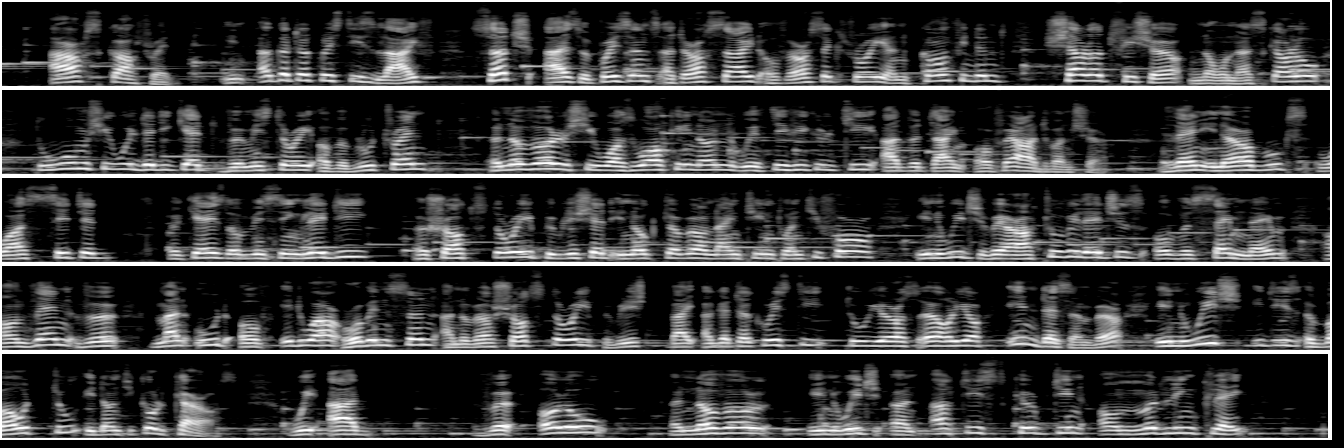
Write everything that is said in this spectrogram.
are scarred in Agatha Christie's life, such as the presence at her side of her secretary and confidant Charlotte Fisher, known as Carlo, to whom she will dedicate The Mystery of the Blue Train, a novel she was working on with difficulty at the time of her adventure. Then in her books was cited The Case of Missing Lady, a short story published in October 1924, in which there are two villages of the same name, and then The Manhood of Edward Robinson, another short story published by Agatha Christie two years earlier in December, in which it is about two identical cars. We add The Hollow, a novel in which an artist sculpting on modeling clay,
